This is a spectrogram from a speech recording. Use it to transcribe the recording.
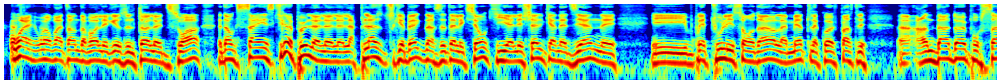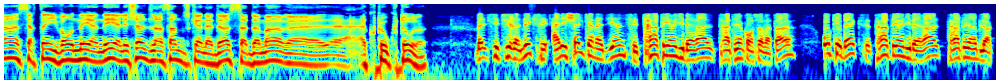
oui, ouais, on va attendre d'avoir les résultats lundi soir. Donc, ça inscrit un peu la place du Québec dans cette élection qui, à l'échelle canadienne, et, et près tous les sondeurs la mettent, là, quoi, je pense, les, euh, en dedans d'un pour cent, certains y vont nez à nez. À l'échelle de l'ensemble du Canada, ça demeure euh, à couper au couteau, là. Ben, ce qui est ironique, c'est à l'échelle canadienne, c'est 31 libéral, 31 conservateurs. Au Québec, c'est 31 libéral, 31 bloc.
